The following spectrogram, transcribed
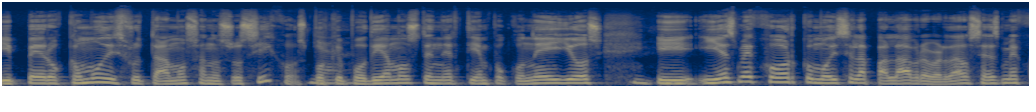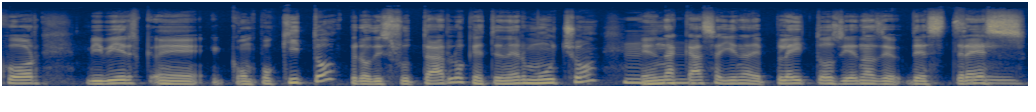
y pero cómo disfrutamos a nuestros hijos, porque podíamos tener tiempo con ellos y, y, es mejor, como dice la palabra, ¿verdad? O sea, es mejor vivir eh, con poquito, pero disfrutarlo, que tener mucho en una casa llena de pleitos, llenas de, estrés.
